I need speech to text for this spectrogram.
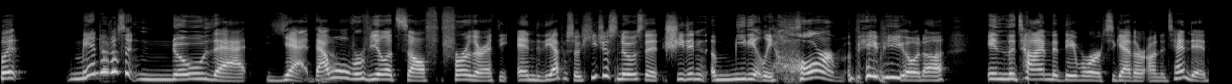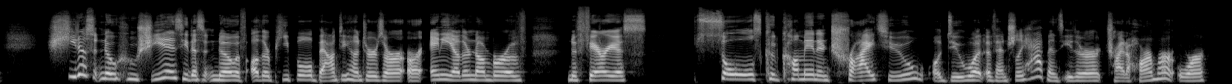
But Mando doesn't know that yet. That No. will reveal itself further at the end of the episode. He just knows that she didn't immediately harm Baby Yoda in the time that they were together unattended. She doesn't know who she is. He doesn't know if other people, bounty hunters, or, or any other number of nefarious souls could come in and try to do what eventually happens either try to harm her or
